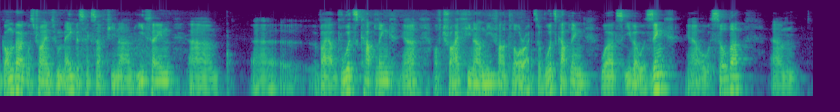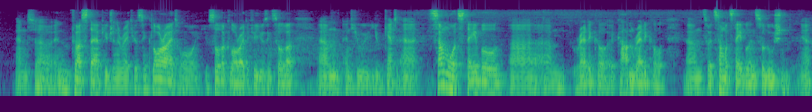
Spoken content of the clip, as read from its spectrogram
Gomberg was trying to make this hexaphenyl ethane um, uh, via Wurtz coupling yeah, of triphenyl methyl chloride. So Wurtz coupling works either with zinc yeah, or with silver. Um, and uh, in the first step, you generate your zinc chloride or your silver chloride if you're using silver. Um, and you, you get a somewhat stable uh, um, radical, carbon radical um, so it's somewhat stable in solution. Yeah,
